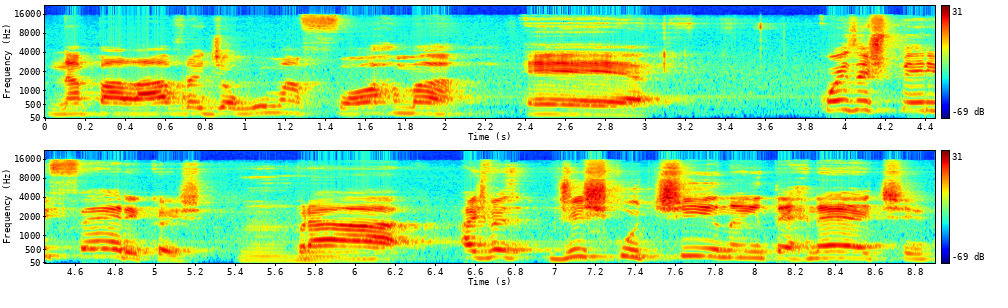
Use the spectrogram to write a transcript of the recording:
na palavra de alguma forma é, coisas periféricas uhum. para, às vezes, discutir na internet,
